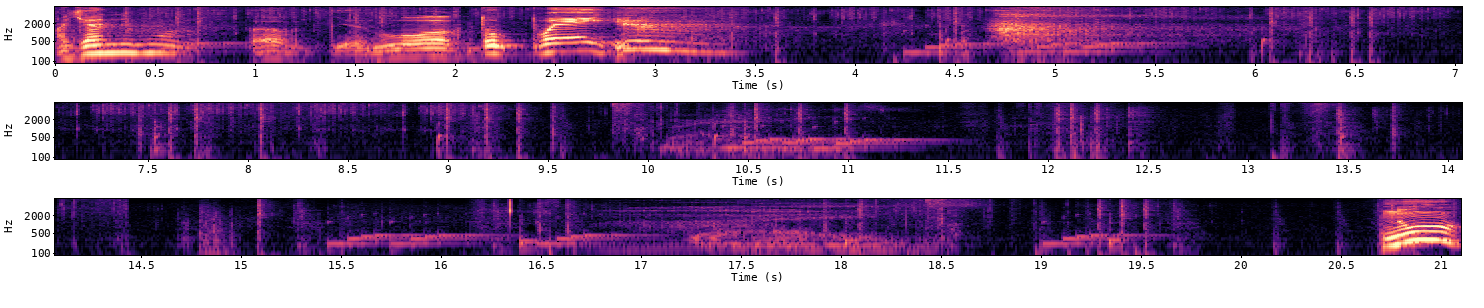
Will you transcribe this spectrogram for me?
А я не можу ставити, лох тупий! Ну,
